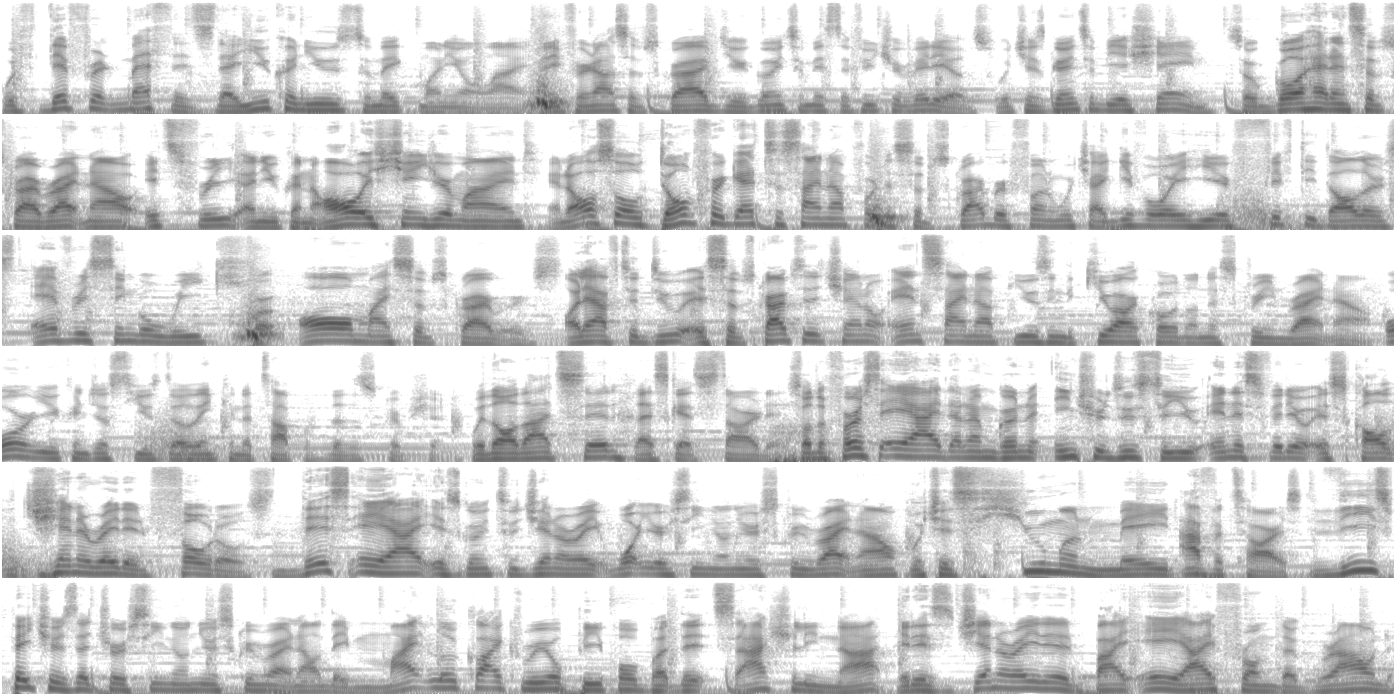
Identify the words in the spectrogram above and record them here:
with different different methods that you can use to make money online. And if you're not subscribed, you're going to miss the future videos, which is going to be a shame. So go ahead and subscribe right now. It's free and you can always change your mind. And also don't forget to sign up for the subscriber fund, which I give away here $50 every single week for all my subscribers. All you have to do is subscribe to the channel and sign up using the QR code on the screen right now. Or you can just use the link in the top of the description. With all that said, let's get started. So the first AI that I'm going to introduce to you in this video is called generated photos. This AI is going to to generate what you're seeing on your screen right now, which is human-made avatars. These pictures that you're seeing on your screen right now, they might look like real people, but it's actually not. It is generated by AI from the ground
